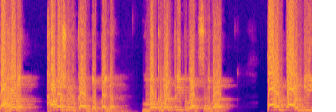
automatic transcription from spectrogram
ਤਾਂ ਹੁਣ ਖਬਰ ਸ਼ੁਰੂ ਕਰਨ ਤੋਂ ਪਹਿਲਾਂ ਮੁੱਖ ਮੰਤਰੀ ਭਗਵੰਤ ਸਿੰਘ ਮਾਨ ਤਰਨ ਤਾਰਨ ਦੀ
